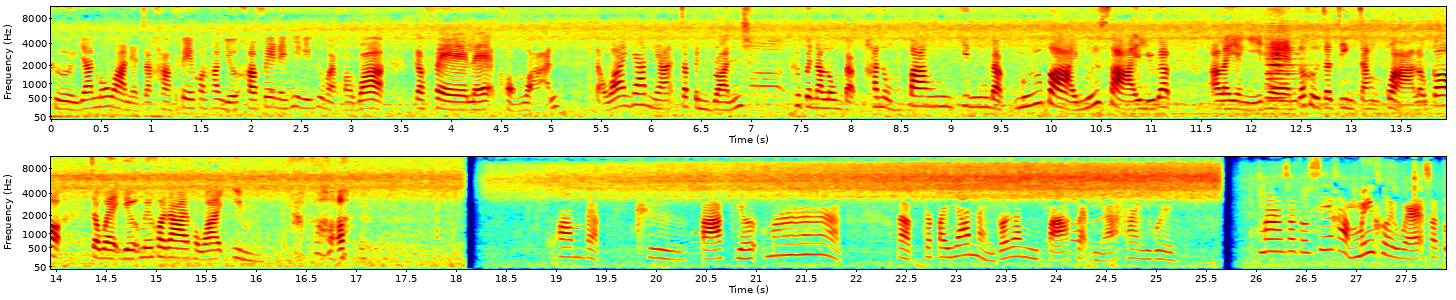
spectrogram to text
คือย่านเมื่อวานเนี่ยจะคาเฟ่ค่อนข้างเยอะ คาเฟ่ในที่นี้คือหมายความว่ากาแฟและของหวาน แต่ว่าย่านเนี้ยจะเป็นรันช์ คือเป็นอารมณ์แบบขนมปังกินแบบมื้อบ่าย มื้อสายหรือแบบ อะไรอย่างนี้แทนก็คือจะจริงจังกว่า แล้วก็จะแวะเยอะไม่ค่อยได้ เพราะว่าอิ่ม ความแบบคือปาร์คเยอะมาก แบบจะไปย่านไหนก็จะมีปาร์คแบบนี้ให้เว้ยมาซาโตซี่ค่ะ ไม่เคยแวะซาโต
